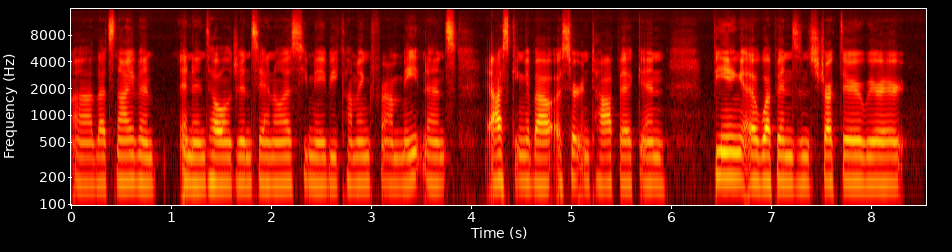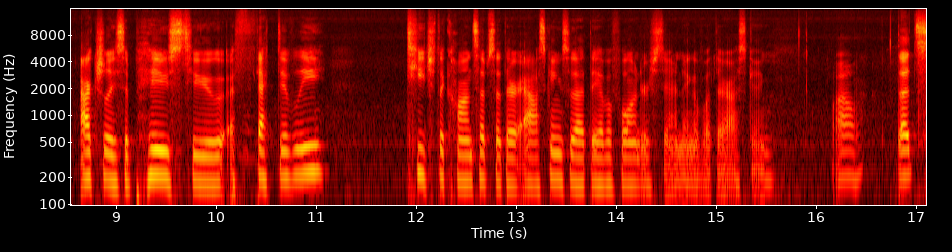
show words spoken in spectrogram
uh, that's not even an intelligence analyst. He may be coming from maintenance, asking about a certain topic, and being a weapons instructor, we're actually supposed to effectively teach the concepts that they're asking so that they have a full understanding of what they're asking. Wow. That's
